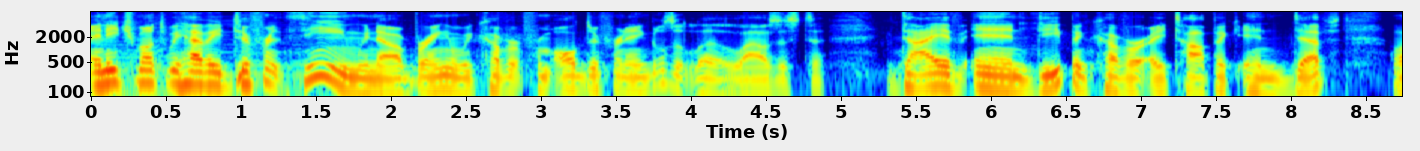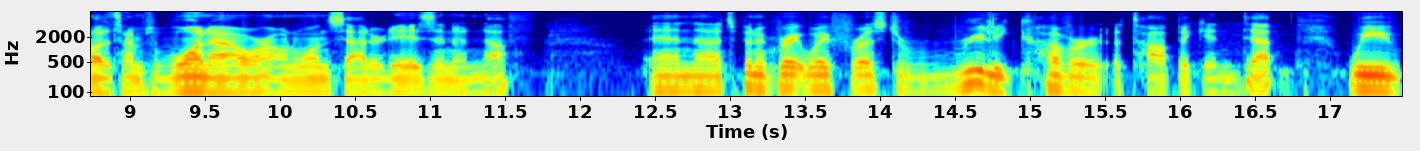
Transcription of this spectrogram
And each month we have a different theme we now bring, and we cover it from all different angles. It allows us to dive in deep and cover a topic in depth. A lot of times, one hour on one Saturday isn't enough. And uh, it's been a great way for us to really cover a topic in depth. We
